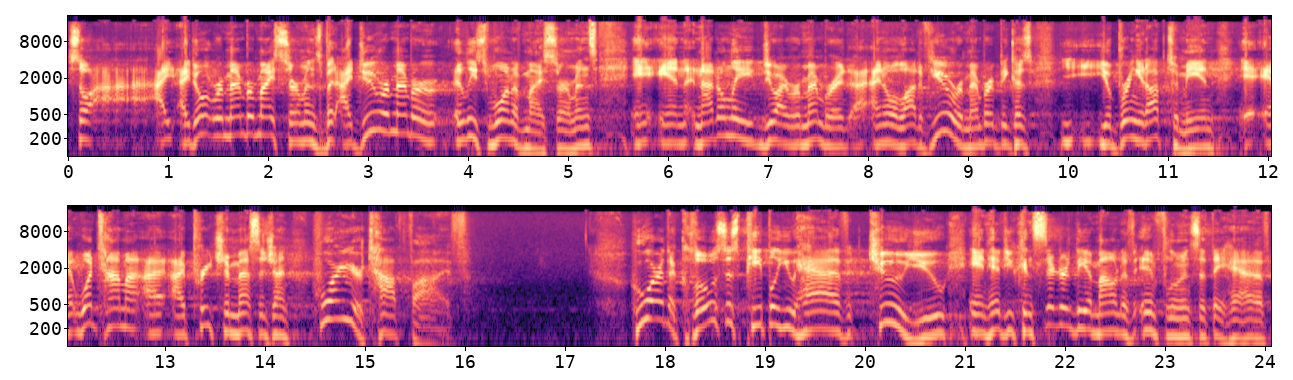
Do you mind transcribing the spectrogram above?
So I, I, I, don't remember my sermons, but I do remember at least one of my sermons. And, not only do I remember it, I know a lot of you remember it because you, you bring it up to me. And at one time, I, I preached a message on who are your top five? Who are the closest people you have to you, and have you considered the amount of influence that they have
